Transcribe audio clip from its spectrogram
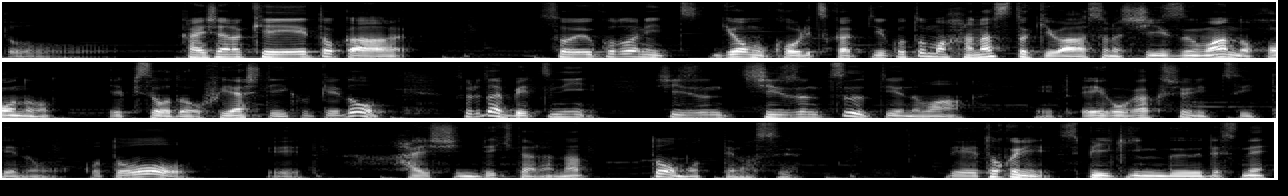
と、会社の経営とか、そういうことに、業務効率化っていうことも話すときは、そのシーズン1の方のエピソードを増やしていくけど、それとは別にシーズン、シーズン2っていうのは、えっ、と、英語学習についてのことを、えー配信できたらなと思ってます。で、特にスピーキングですね、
